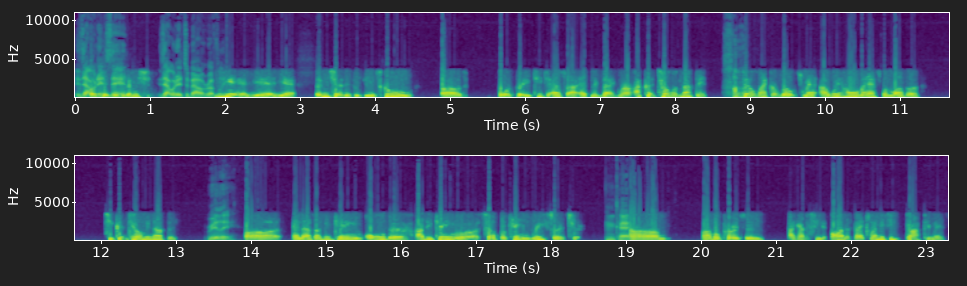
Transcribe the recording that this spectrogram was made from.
Is that what Okay, it's saying? let me sh- Is that what it's about, roughly? Yeah, yeah, yeah. Let me share this with you. In school, uh, fourth grade teacher asked our ethnic background. I couldn't tell her nothing. I felt like a roach, man. I went home and asked my mother. She couldn't tell me nothing. Really? Uh, and as I became older, I became a self-proclaimed researcher. Okay. Um, I'm a person. I got to see artifacts. Let me see documents.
